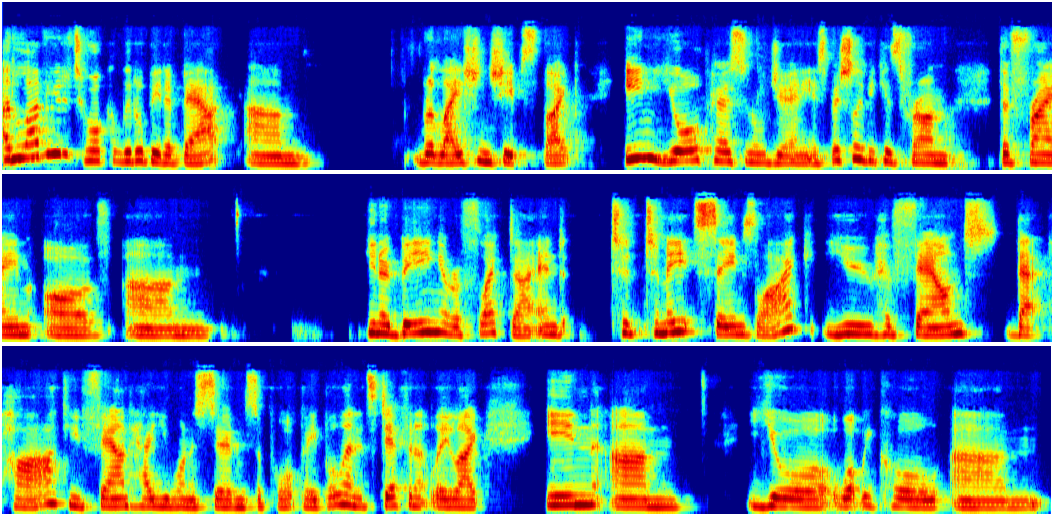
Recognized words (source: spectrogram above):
I'd love you to talk a little bit about um, relationships, like in your personal journey, especially because from the frame of, um, you know, being a reflector and to, to me, it seems like you have found that path. You've found how you want to serve and support people. And it's definitely like in um, your, what we call um,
